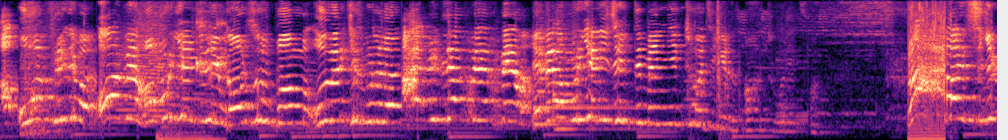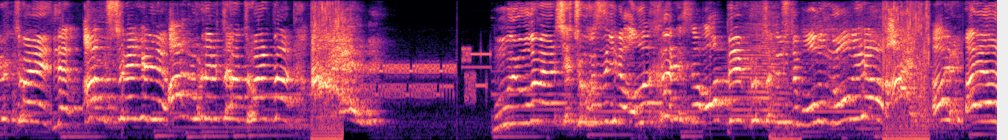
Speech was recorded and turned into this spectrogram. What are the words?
Aa, Oha Freddy var. Aa ben hamburgerciyim. Garson var. Oğlum herkes burada lan. Abi bir dakika bir dakika. Ben, ya ben hamburger yiyecektim. Ben niye tuvalete girdim? Aa tuvalet. Aa. Ay siki bir tuvalet. Bir dakika. Abi şuraya geliyor. Abi burada bir tane tuvalet var. Ay. Ne oluyor oğlum her şey çok hızlı gidiyor Allah kahretsin Abi ben kurusa düştüm oğlum ne oluyor Ay ay ay ay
